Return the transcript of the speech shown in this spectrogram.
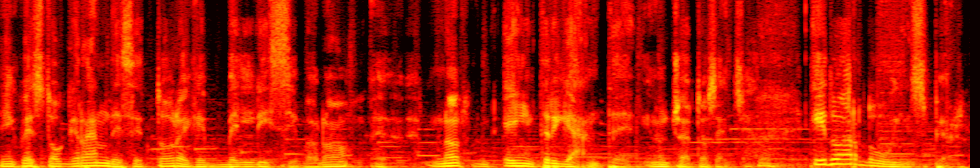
in questo, grande settore che è bellissimo, no? Eh, no? È intrigante in un certo senso. Edoardo Winsper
